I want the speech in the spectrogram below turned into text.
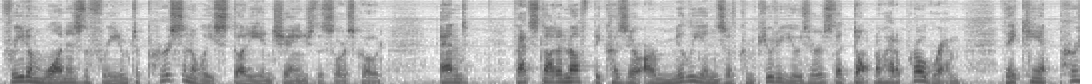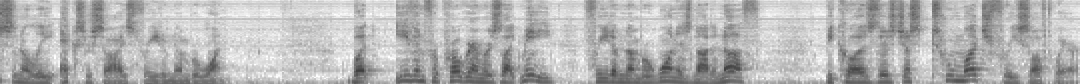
Freedom one is the freedom to personally study and change the source code. And that's not enough because there are millions of computer users that don't know how to program. They can't personally exercise freedom number one. But even for programmers like me, freedom number one is not enough because there's just too much free software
